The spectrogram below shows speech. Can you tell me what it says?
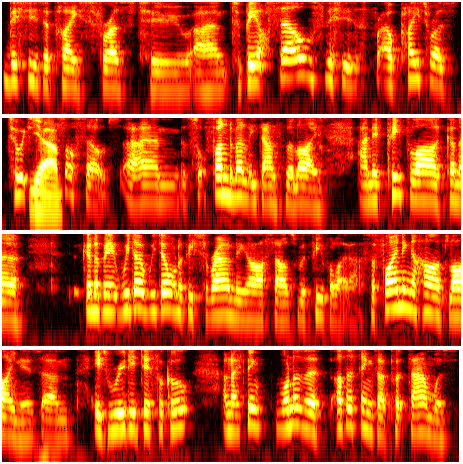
This is a place for us to um, to be ourselves. This is a place for us to express ourselves. Um, sort of fundamentally down to the line. And if people are gonna gonna be we don't we don't want to be surrounding ourselves with people like that. So finding a hard line is um is really difficult and i think one of the other things i put down was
